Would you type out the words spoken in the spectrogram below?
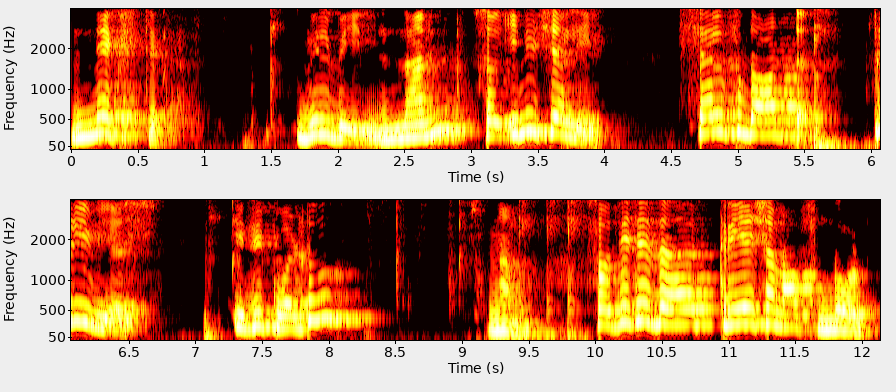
next will be none. So initially self dot previous is equal to none. So this is the creation of node.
